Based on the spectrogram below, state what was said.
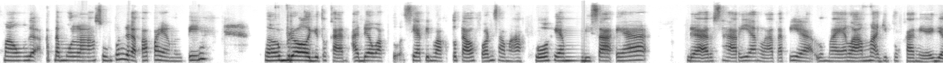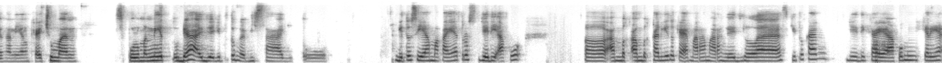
Mau nggak ketemu langsung pun nggak apa-apa yang penting ngobrol gitu kan. Ada waktu siapin waktu telepon sama aku yang bisa ya nggak harus seharian lah tapi ya lumayan lama gitu kan ya. Jangan yang kayak cuman 10 menit udah aja gitu tuh nggak bisa gitu. Gitu sih ya makanya terus jadi aku uh, ambek-ambekan gitu kayak marah-marah gak jelas gitu kan. Jadi kayak aku mikirnya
